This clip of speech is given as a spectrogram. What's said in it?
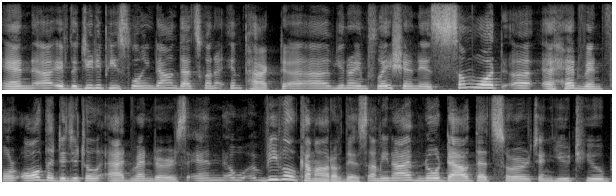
And uh, if the GDP is slowing down, that's going to impact. You know, inflation is somewhat a headwind for all the digital ad vendors, and we will come out of this. I mean, I have no doubt that search and YouTube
